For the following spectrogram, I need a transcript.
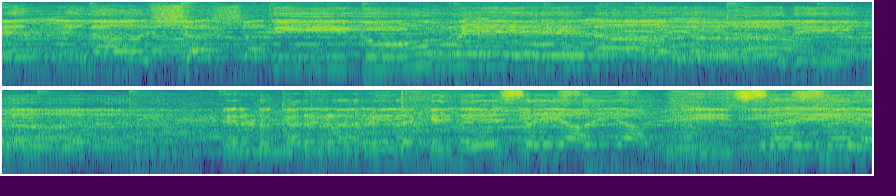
ಎಲ್ಲ ಶಕ್ತಿಗೂ ಮೇಲಾದ ಅಧಿಕಾರನೇ ಎರಡು ಕರೆಗಳ ಮೇಲಕ್ಕೆ ಏಸಯ್ಯ. ಏಸಯ್ಯ.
